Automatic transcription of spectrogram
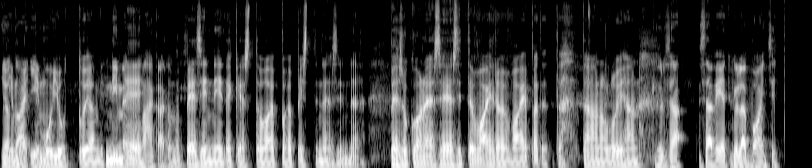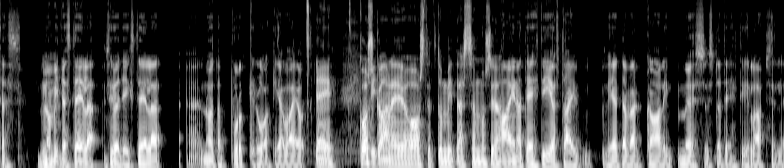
Jotain imu, imu- imujuttuja. mit- Nimet on Ei, vähän kadonnut. Mä pesin niitä kestovaippoja, pistin ne sinne pesukoneeseen ja sitten vaihdoin vaipat, että tämä on ollut ihan Kyllä sä, sä viet kyllä pointsit tässä. No mitäs teillä, syötiinkö teillä äh, noita purkkiruokia vai Ei, koskaan ei ole ostettu mitään semmoisia aina tehtiin jostain vietävää kaalimössöstä tehtiin lapselle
